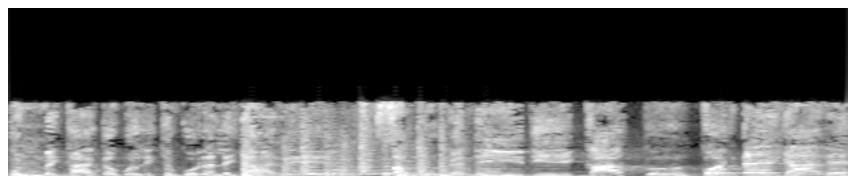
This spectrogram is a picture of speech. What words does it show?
உண்மைக்காக ஒலிக்கும் குரல் யாரு? சமூக நீதி காக்கும் கோட்டை யாரு?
